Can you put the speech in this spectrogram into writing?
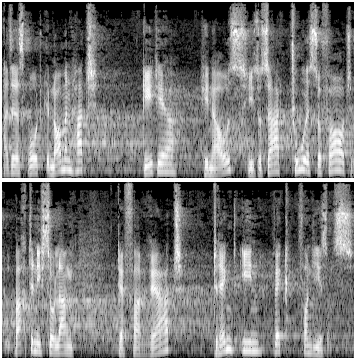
Als er das Brot genommen hat, geht er hinaus. Jesus sagt, tu es sofort, warte nicht so lang. Der Verrat drängt ihn weg von Jesus.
